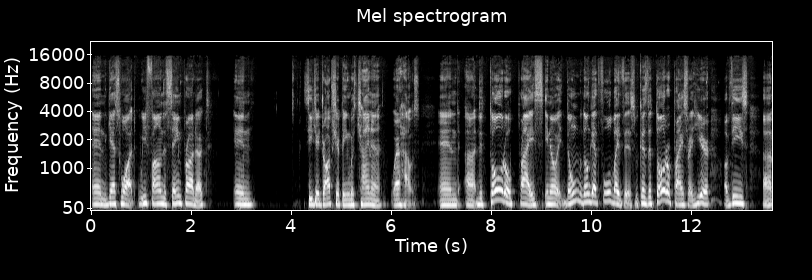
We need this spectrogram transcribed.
and guess what? We found the same product in CJ dropshipping with China warehouse. And uh, the total price you know don't don't get fooled by this because the total price right here of these uh,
